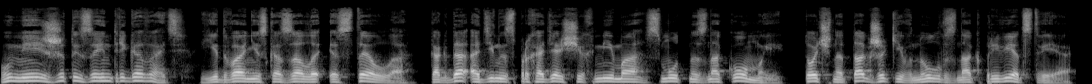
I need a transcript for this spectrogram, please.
«Умеешь же ты заинтриговать», — едва не сказала Эстелла, когда один из проходящих мимо смутно знакомый точно так же кивнул в знак приветствия,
